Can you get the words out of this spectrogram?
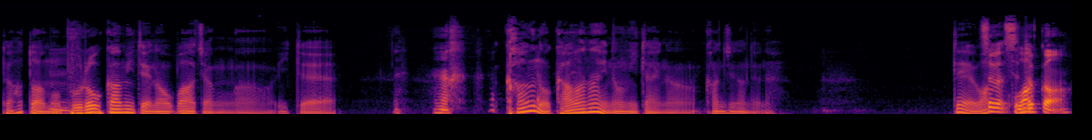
で、あとはもうブローカーみたいなおばあちゃんがいて、買うの買わないのみたいな感じなんだよね。で、わそどこ？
